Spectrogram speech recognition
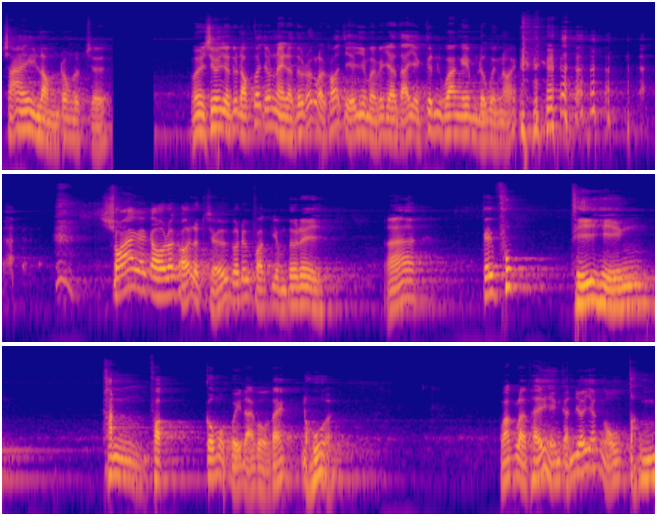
sai lầm trong lịch sử. Hồi xưa giờ tôi đọc tới chỗ này là tôi rất là khó chịu Nhưng mà bây giờ tại vì kinh quan nghiêm được quyền nói. Xóa cái câu đó khỏi lịch sử của đức phật dùm tôi đi. À, cái phúc thị hiện thành phật của một vị đại bồ tát đủ rồi hoặc là thể hiện cảnh giới giác ngộ tận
